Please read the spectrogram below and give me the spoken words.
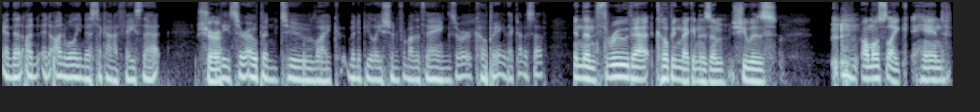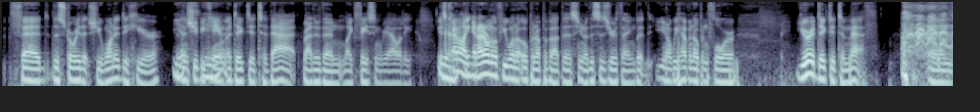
And then un, an unwillingness to kind of face that Sure. leaves her open to like manipulation from other things or coping that kind of stuff. and then through that coping mechanism she was almost like hand fed the story that she wanted to hear and then she became yeah. addicted to that rather than like facing reality it's Yeah, kind of like and- and i don't know if you want to open up about this you know this is your thing but you know we have an open floor you're addicted to meth and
